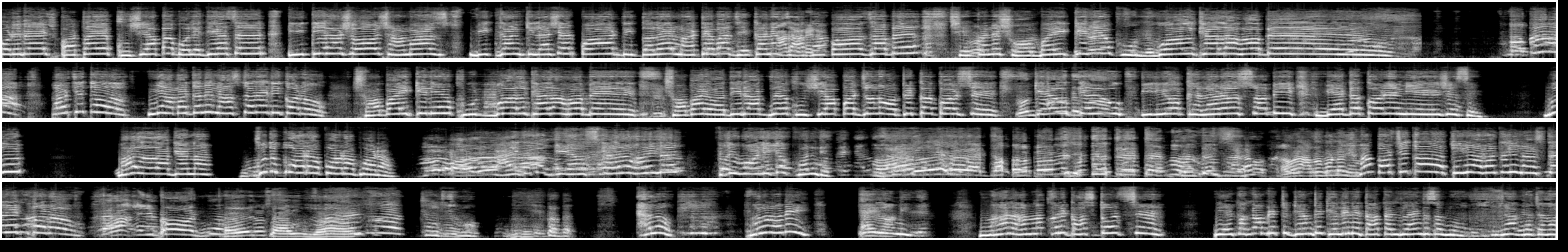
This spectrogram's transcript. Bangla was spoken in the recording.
পরিবেশ অতএব খুশি আপা বলে দিয়েছেন ইতিহাস ও সমাজ ক্লাসের পর বিদ্যালয়ের মাঠে বা যেখানে জায়গা পাওয়া যাবে সেখানে সবাইকে নিয়ে ফুটবল খেলা হবে আহ, বলছি তো। তুমি আমার জন্য নাস্তা রেডি করো। সবাইকে নিয়ে ফুটবল খেলা হবে। সবাই অধীর আগ্রহে খুশি আপার জন্য অপেক্ষা করছে। কেউ কেউ প্রিয় খেলার সবই ব্যাগে করে নিয়ে এসেছে। ভালো লাগে না। শুধু পড়া পড়া পড়া। কালকে তো গেমস খেলা হয় না। তুই মনিকে ফোন দে। মা করছি তো তুমি আমার জন্য নাস্তা রেডি করো। হ্যালো হ্যালো রনি এই রনি মা রান্না করে কাজ করছে এর আমরা একটু গেমটা খেলি নি তাড়াতাড়ি লাইনটা না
